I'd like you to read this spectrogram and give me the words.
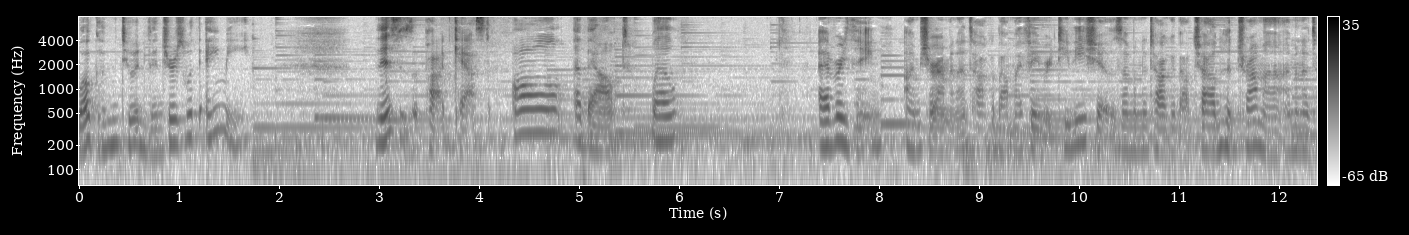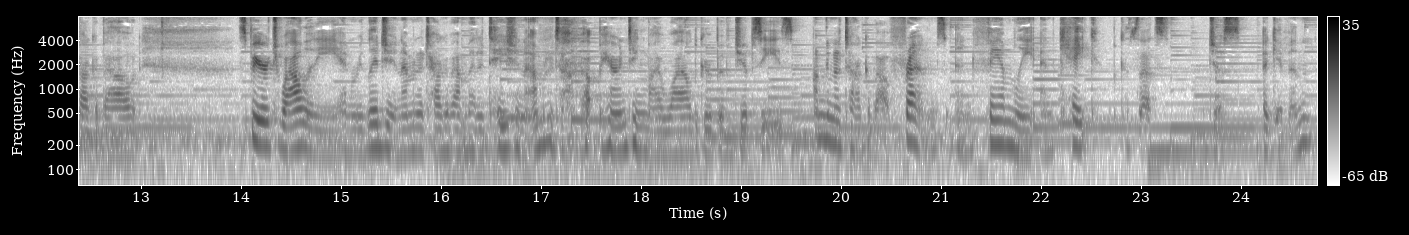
welcome to Adventures with Amy. This is a podcast all about, well, everything. I'm sure I'm going to talk about my favorite TV shows. I'm going to talk about childhood trauma. I'm going to talk about spirituality and religion. I'm going to talk about meditation. I'm going to talk about parenting my wild group of gypsies. I'm going to talk about friends and family and cake because that's just a given.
